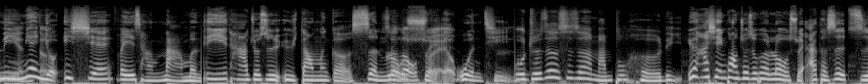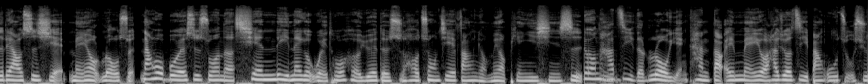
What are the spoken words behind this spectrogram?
里面有一些非常纳闷。第一，他就是遇到那个渗漏水的问题，我觉得这是真的蛮不合理。因为他现况就是会漏水啊，可是资料是写没有漏水，那会不会是说呢？签立那个委托合约的时候，中介方有没有便宜心事？用他自己的肉眼看到，哎、欸，没有，他就自己帮屋主去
